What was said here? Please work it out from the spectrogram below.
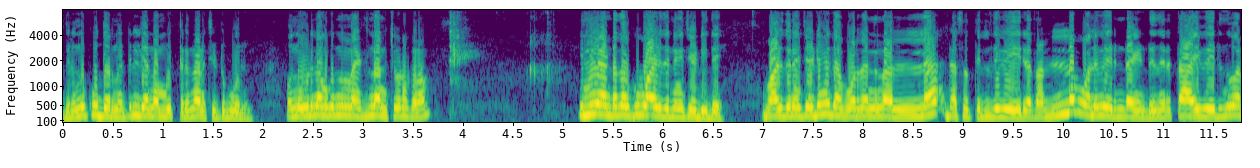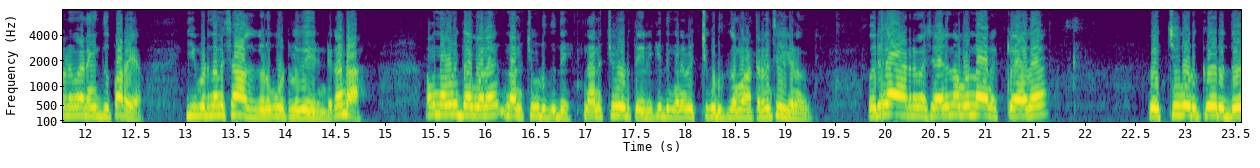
ഇതിലൊന്നും കുതിർന്നിട്ടില്ല നമ്മൾ ഇത്രയും നനച്ചിട്ട് പോലും. ഒന്നുകൂടി നമുക്ക് നന്നായിട്ട് നനച്ചു കൊടുക്കണം. ഇനി വേണ്ട നമുക്ക് വാഴുതനങ്ങ ചെടി ഇതേ. വഴുതനങ്ങ ചെടിയും ഇതേപോലെ തന്നെ നല്ല രസത്തിൽ ഇത് വേര് നല്ല പോലെ വേരുണ്ടായിട്ടുണ്ട്. ഇതിന്റെ തായ് വേര് എന്ന് പറഞ്ഞ് വേണമെങ്കിൽ ഇത് പറയാം. ഇവിടെ നിന്ന് ശാഖകൾ പോയിട്ടുള്ള വേരുണ്ട് കണ്ടാ? അപ്പം നമ്മൾ ഇതേപോലെ നനച്ചു കൊടുക്കുക ഇതേ നനച്ചു കൊടുത്തതിലേക്ക് ഇതിങ്ങനെ വെച്ച് കൊടുക്കുക മാത്രമാണ് ചെയ്യണത്. ഒരു കാരണവശാലും നമ്മൾ നനയ്ക്കാതെ വെച്ച് കൊടുക്കരുത്.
